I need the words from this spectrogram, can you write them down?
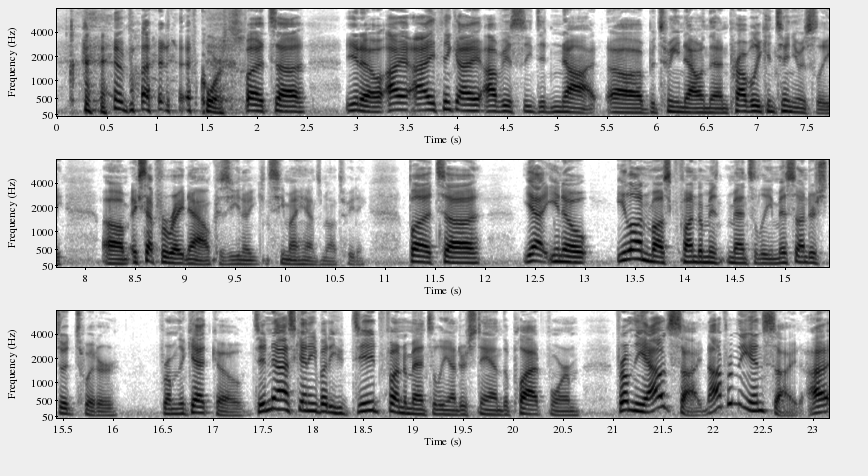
but, of course. But, uh, you know, I, I think I obviously did not uh, between now and then, probably continuously um, except for right now because you know you can see my hands. I'm not tweeting, but uh, yeah, you know, Elon Musk fundamentally misunderstood Twitter from the get go. Didn't ask anybody who did fundamentally understand the platform from the outside, not from the inside. I,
